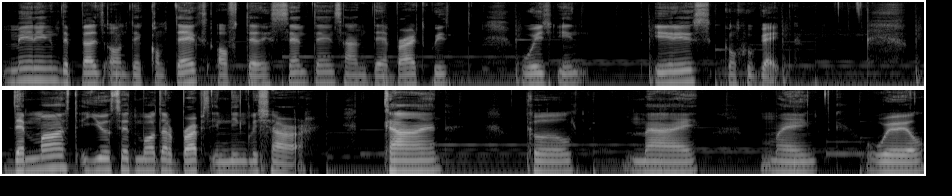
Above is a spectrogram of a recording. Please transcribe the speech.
meaning depends on the context of the sentence and the verb with which it is conjugated. The most used modal verbs in English are can, could, may, might, will,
